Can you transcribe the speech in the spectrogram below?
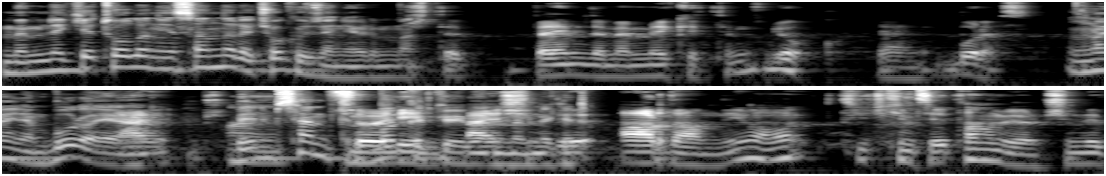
memleketi olan insanlara çok özeniyorum ben. İşte benim de memleketim yok. Yani burası. Aynen buraya yani. Yani Benim Aynen. semtim söyleyeyim Bakırköy ben benim şimdi memleketim. Ardahanlıyım ama hiç kimseyi tanımıyorum. Şimdi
